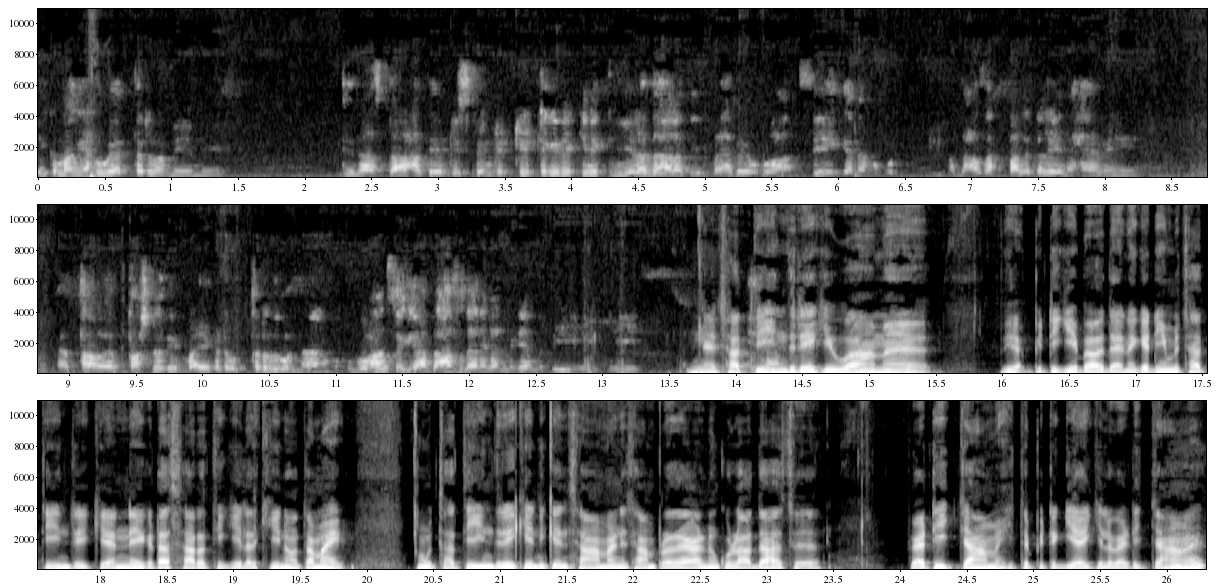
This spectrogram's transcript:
ඒක මම අහුවේ ඇත්තටම මේ මේ 2017 බ්‍රිස්බේන් රිට්‍රීට් එකේදී කෙනෙක් ලියලා දාලා තිබ්බා. හැබැයි ඔබ වහන්සේ ඒ ගැන මොකුත් අදහසක් පළ කළේ නැහැ මේ. තව ප්‍රශ්න තිබ්බා ඒකට උත්තර දුන්නා. ඔබ වහන්සේගේ අදහස දැනගන්න කැමතියි. නෑ සත්‍ය ඉන්ද්‍රිය කිව්වහම පිටිකේ බව දැන ගැනීම සති ඉන්ද්‍රිය කියන්නේ ඒකට සරති කියලා කියනවා තමයි. නමුත් සති ඉන්ද්‍රිය කියන එකෙන් සාමාන්‍ය සම්ප්‍රදායනුකූල අදහස වැටිච්චාම හිත පිට ගියයි කියලා වැටිච්චාම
